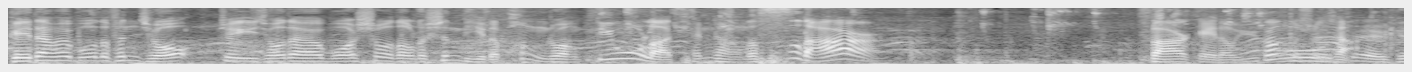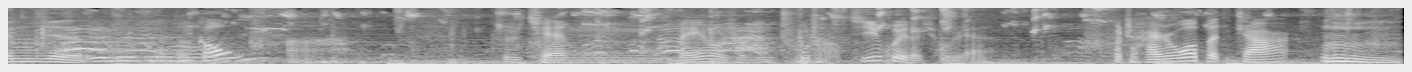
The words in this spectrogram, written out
给戴怀博的分球，这一球戴怀博受到了身体的碰撞，丢了，前场的四打二，四打二给到于刚的身下哦，，这跟进，得高啊！之前没有什么出场机会的球员，或者还是我本家，嗯。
